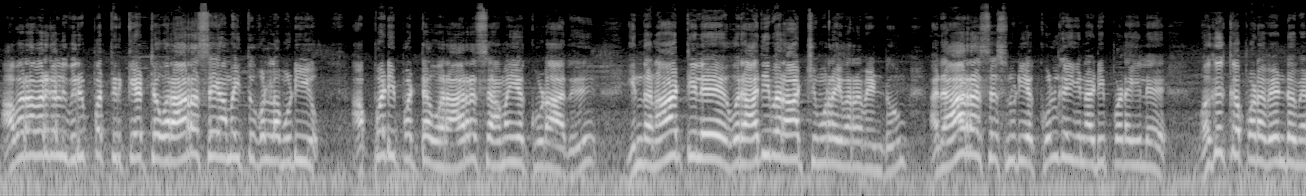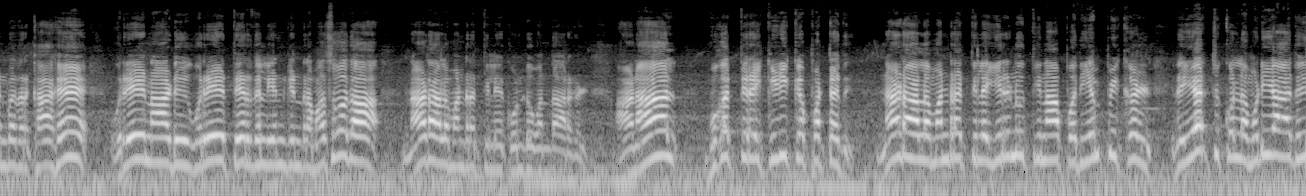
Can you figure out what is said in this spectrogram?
அவரவர்கள் விருப்பத்திற்கேற்ற ஒரு அரசை அமைத்துக் கொள்ள முடியும். அப்படிப்பட்ட ஒரு அரசு அமையக்கூடாது. இந்த நாட்டிலே ஒரு அதிபர் ஆட்சி முறை வர வேண்டும். அது ஆர்எஸ்எஸ்னுடைய கொள்கையின் அடிப்படையில் வகுக்கப்பட வேண்டும் என்பதற்காக ஒரே நாடு ஒரே தேர்தல் என்கின்ற மசோதா நாடாளுமன்றத்திலே கொண்டு வந்தார்கள். ஆனால் முகத்திரை கிழிக்கப்பட்டது. நாடாளுமன்றத்தில் இருநூத்தி நாற்பது எம்பிக்கள் இதை ஏற்றுக்கொள்ள முடியாது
